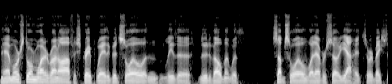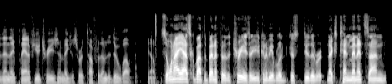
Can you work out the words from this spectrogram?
Yeah, more stormwater runoff is scrape away the good soil and leave the new development with subsoil and whatever. So yeah, it sort of makes it. Then they plant a few trees and it makes it sort of tough for them to do well. You know. So when I ask about the benefit of the trees, are you going to be able to just do the next ten minutes on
